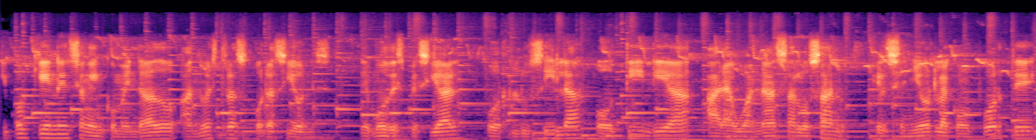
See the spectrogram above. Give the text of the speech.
y por quienes se han encomendado a nuestras oraciones, de modo especial por Lucila Otilia Araguanaza Lozano, que el Señor la conforte,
